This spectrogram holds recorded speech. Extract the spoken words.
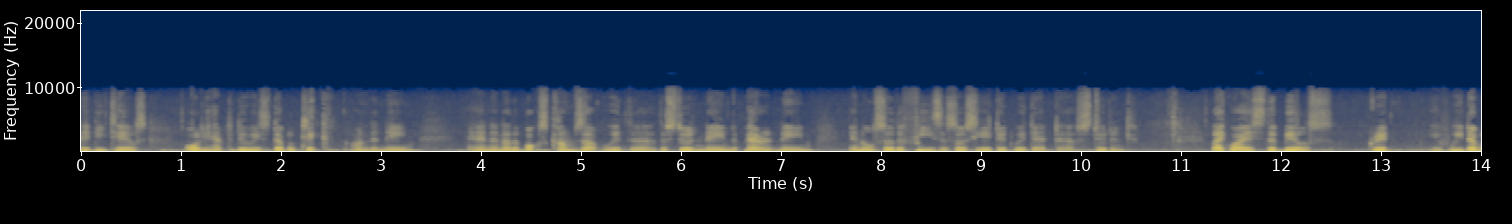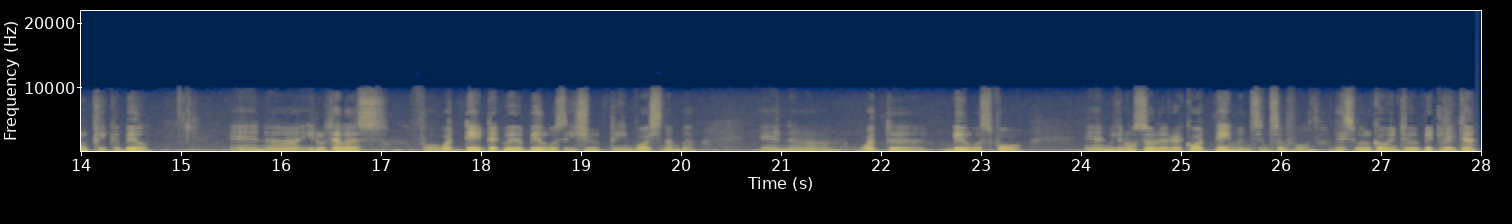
the details all you have to do is double click on the name and another box comes up with uh, the student name the parent name and also the fees associated with that uh, student. Likewise the bills grid if we double click a bill and uh, it'll tell us for what date that bill was issued the invoice number and uh, what the bill was for. And we can also record payments and so forth. This we'll go into a bit later.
